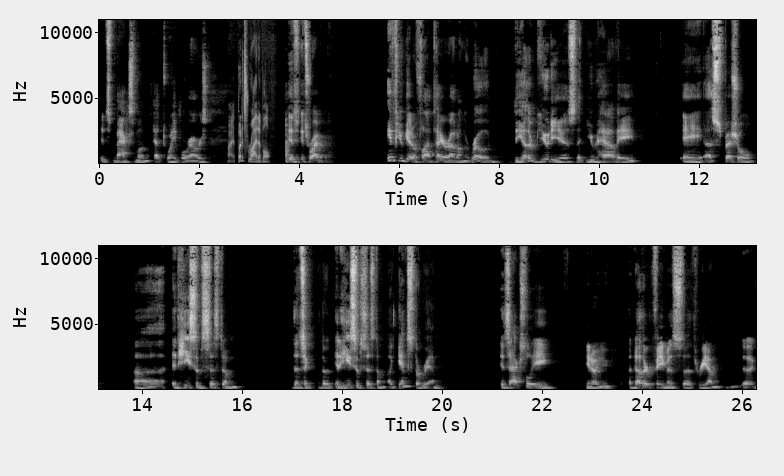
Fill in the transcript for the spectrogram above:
It's maximum at 24 hours. Right, but it's rideable. It's it's rideable. If you get a flat tire out on the road, the other beauty is that you have a a, a special uh, adhesive system that's a, the adhesive system against the rim is actually you know you another famous uh, 3M uh,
